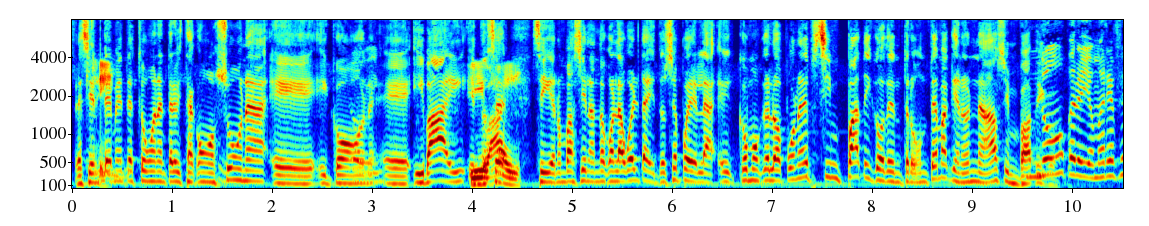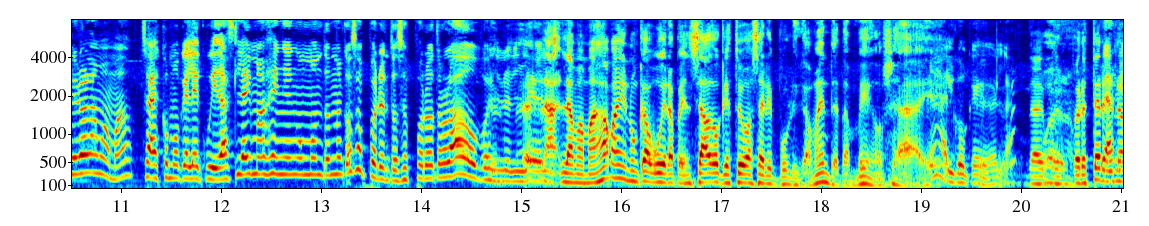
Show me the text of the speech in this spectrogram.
Recientemente estuvo en una entrevista con Osuna y con eh, Ibai, entonces Ibai. siguieron vacilando con la vuelta y entonces pues la- eh, como que lo pone simpático dentro de un tema que no es nada simpático. No, pero yo me refiero a la mamá. O sea, es como que le cuidas la imagen en un montón de cosas, pero entonces por otro lado, pues le- le- La, la mamá jamás y nunca hubiera pensado que esto iba a salir públicamente también, o sea, es eh, algo que, ¿verdad? pero, Bueno. pero es terrible. una-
